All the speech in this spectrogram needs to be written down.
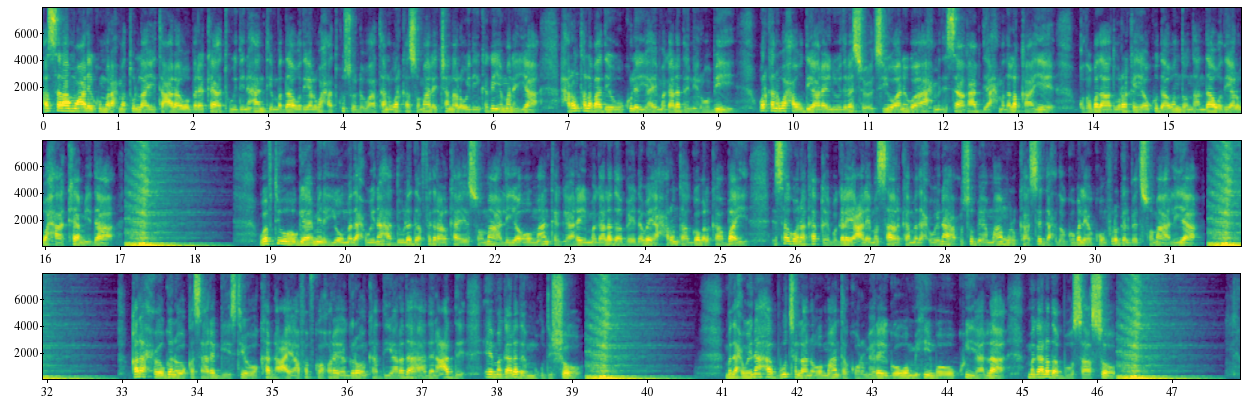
asalaamu calaykum waraxmatullaahi tacaala wabarakaatu idin ahaantii madaawadayaal waxaad ku soo dhawaataan warka somaali channel oo idinkaga imanaya xarunta labaad ee uu ku leeyahay magaalada nairobi. Warkana waxa uu diyaaray inuu idila socodsiiyo anigoo ah axmed isaaq cabdi axmed laqaaye. Qodobada aad wararkaya ku daawan doontaan daawadayaal waxaa ka mid a wafdi uu hogaaminayo madaxweynaha dowladda federaalk ee soomaaliya oo maanta gaaray magaalada baydhabo ee xarunta gobolka bay isagoona ka qaybgalay caleemasaarka madaxweynaha cusub ee maamulka saddexda gobol ee koonfur galbeed soomaaliya. Qarax xoogan oo khasaare geystay oo ka dhacay afafka hore ee garoonka diyaaradaha aadan cadde ee magaalada muqdisho. Madaxweynaha puntland oo maanta kormeeray goobo muhiima oo ku yaalla magaalada boosaaso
